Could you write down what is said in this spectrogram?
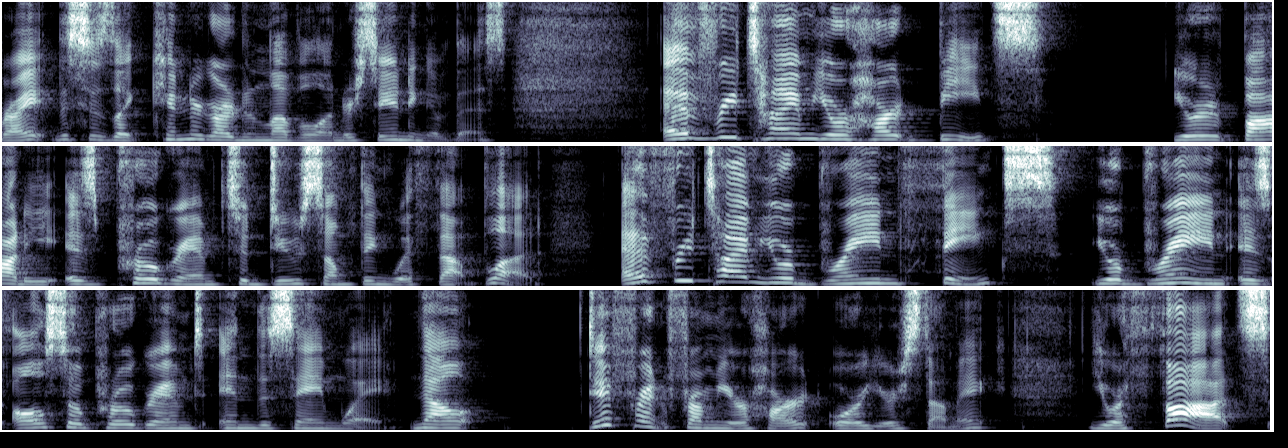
right? This is like kindergarten level understanding of this. Every time your heart beats, your body is programmed to do something with that blood. Every time your brain thinks, your brain is also programmed in the same way. Now, different from your heart or your stomach, your thoughts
